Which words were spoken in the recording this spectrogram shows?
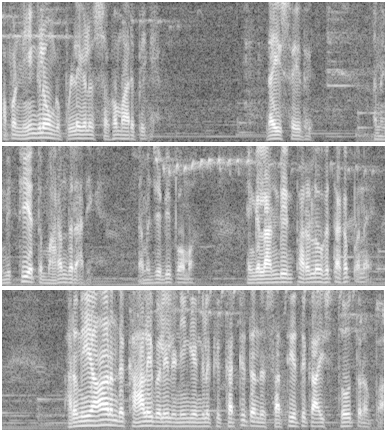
அப்போ நீங்களும் உங்கள் பிள்ளைகளும் சுகமாக இருப்பீங்க. தயவு செய்து அந்த நித்தியத்தை மறந்துடாதீங்க. நம்ம ஜெபிப்போமா? எங்கள் அன்பின் பரலோக தகப்பனே அருமையான இந்த காலை வேளையில் நீங்கள் எங்களுக்கு கற்றுத்தந்த சத்தியத்துக்காய் ஸ்தோத்திரப்பா.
